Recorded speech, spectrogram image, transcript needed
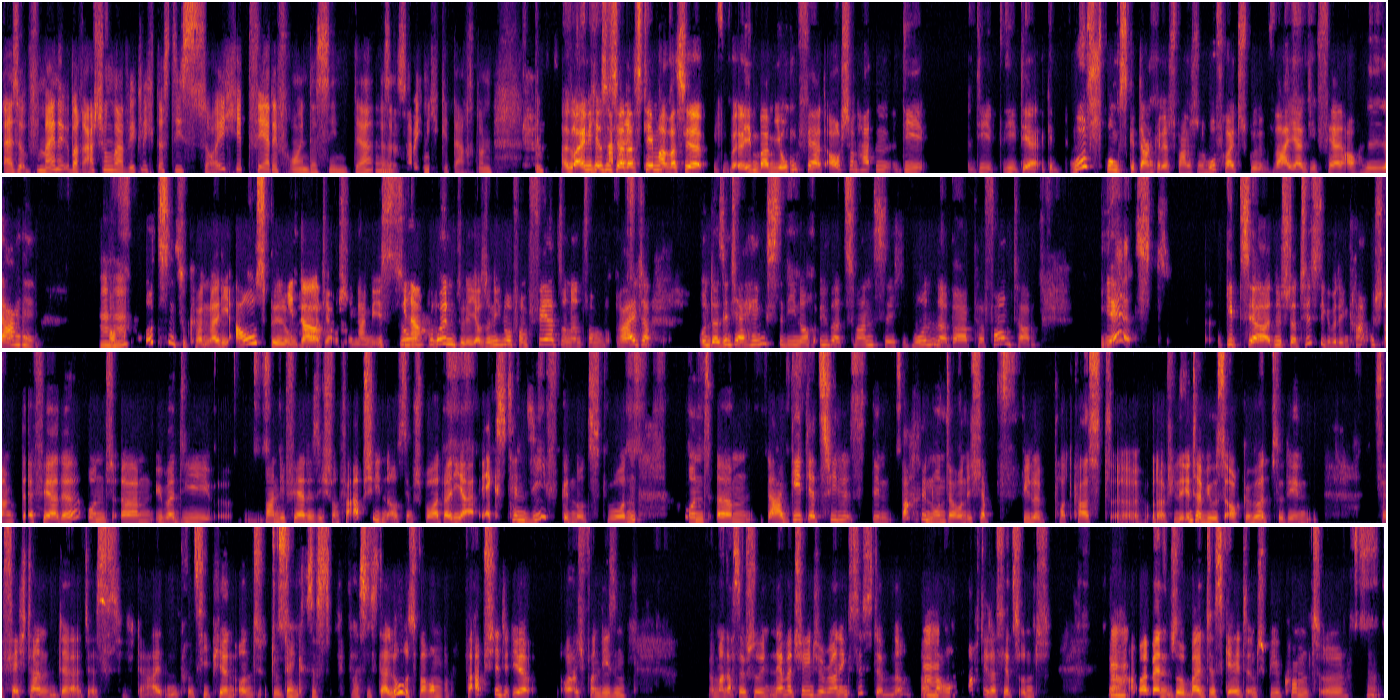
also für meine Überraschung war wirklich, dass die solche Pferdefreunde sind. Ja? Also das habe ich nicht gedacht. Und also eigentlich ist es ja das Thema, was wir eben beim Jungpferd auch schon hatten, die die, die, der Ursprungsgedanke der spanischen Hofreitschule war ja, die Pferde auch lang mhm. auch nutzen zu können, weil die Ausbildung genau. dauert ja auch schon lange. Die ist so genau. gründlich, also nicht nur vom Pferd, sondern vom Reiter. Und da sind ja Hengste, die noch über 20 wunderbar performt haben. Jetzt gibt es ja eine Statistik über den Krankenstand der Pferde und ähm, über die, wann die Pferde sich schon verabschieden aus dem Sport, weil die ja extensiv genutzt wurden. Und ähm, da geht jetzt vieles den Bach hinunter. Und ich habe viele Podcasts äh, oder viele Interviews auch gehört zu den Verfechtern der, des, der alten Prinzipien. Und du denkst, das, was ist da los? Warum verabschiedet ihr euch von diesem, man sagt ja schon, never change a running system, ne? Mhm. Warum macht ihr das jetzt? Und ja, mhm. aber wenn sobald das Geld ins Spiel kommt, äh, hm.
